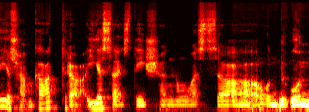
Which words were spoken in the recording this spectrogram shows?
tiešām katra iesaistīšanos uh, un, un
